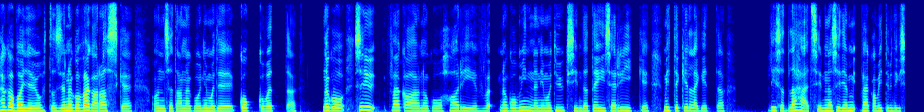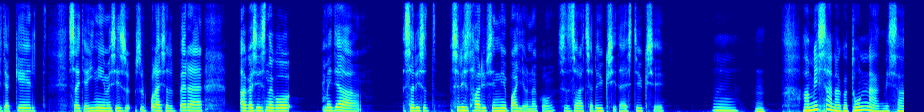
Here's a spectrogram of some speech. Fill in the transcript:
väga palju juhtus ja nagu väga raske on seda nagu niimoodi kokku võtta. Nagu see oli väga nagu hariv nagu minna niimoodi üksinda teise riiki, mitte kellegita, lihtsalt lähed sinna, sa ei tea väga mitte midagi, sa ei tea keelt, sa ei tea inimesi, sul pole seal pere, aga siis nagu ma ei tea, sa lihtsalt see lihtsalt harib sind nii palju nagu, sest sa oled seal üksi, täiesti üksi. mm. Mm. aga mis sa nagu tunned, mis sa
